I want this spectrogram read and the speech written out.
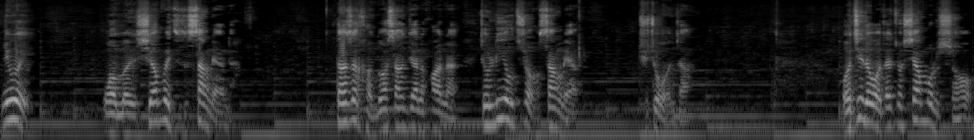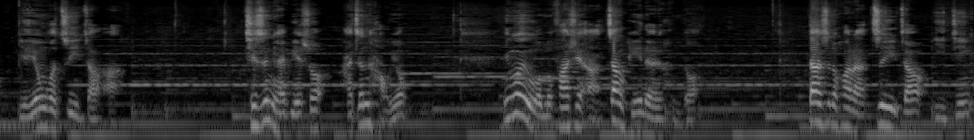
因为我们消费者是善良的，但是很多商家的话呢，就利用这种善良去做文章。我记得我在做项目的时候也用过这一招啊。其实你还别说，还真好用。因为我们发现啊，占便宜的人很多，但是的话呢，这一招已经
